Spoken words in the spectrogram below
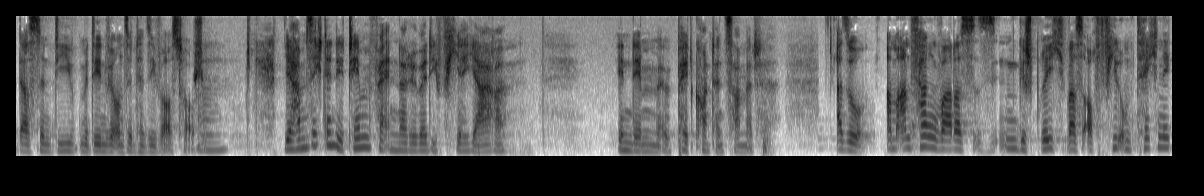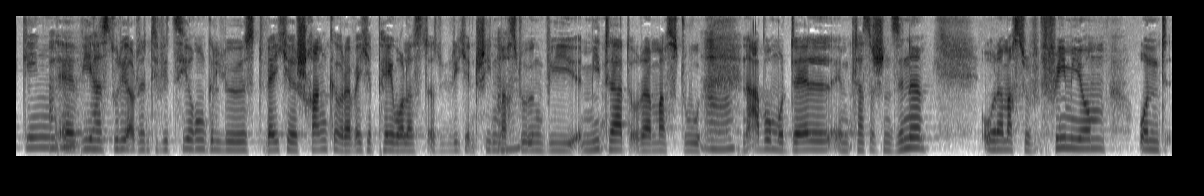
das sind die, mit denen wir uns intensiv austauschen. Mhm. Wie haben sich denn die Themen verändert über die vier Jahre in dem Paid Content Summit? Also am Anfang war das ein Gespräch, was auch viel um Technik ging. Mhm. Äh, wie hast du die Authentifizierung gelöst? Welche Schranke oder welche Paywall hast also du dich entschieden? Mhm. Machst du irgendwie Mietert oder machst du mhm. ein Abo-Modell im klassischen Sinne? Oder machst du Freemium? Und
